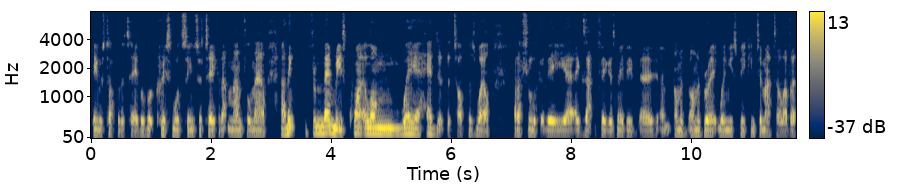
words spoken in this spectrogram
he was top of the table, but Chris Wood seems to have taken that mantle now. I think from memory, he's quite a long way ahead at the top as well. I'd have to look at the uh, exact figures maybe uh, on a on a break when you're speaking to Matt. I'll have a,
